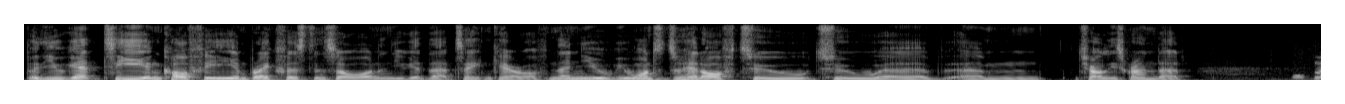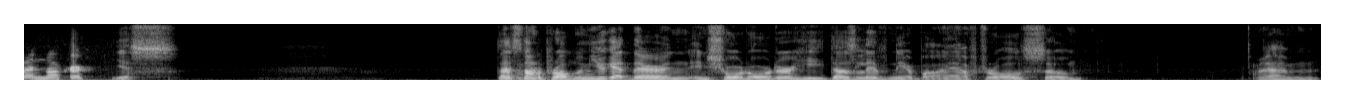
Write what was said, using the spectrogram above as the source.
But you get tea and coffee and breakfast and so on and you get that taken care of. And then you you wanted to head off to to uh, um charlie's granddad. Man nocker. yes. That's not a problem. You get there in in short order. He does live nearby after all so um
